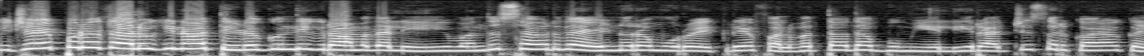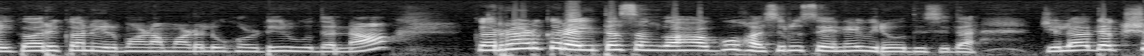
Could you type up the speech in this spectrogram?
ವಿಜಯಪುರ ತಾಲೂಕಿನ ತಿಡಗುಂದಿ ಗ್ರಾಮದಲ್ಲಿ ಒಂದು ಸಾವಿರದ ಏಳ್ನೂರ ಮೂರು ಎಕರೆ ಫಲವತ್ತಾದ ಭೂಮಿಯಲ್ಲಿ ರಾಜ್ಯ ಸರ್ಕಾರ ಕೈಗಾರಿಕಾ ನಿರ್ಮಾಣ ಮಾಡಲು ಹೊರಟಿರುವುದನ್ನು ಕರ್ನಾಟಕ ರೈತ ಸಂಘ ಹಾಗೂ ಹಸಿರು ಸೇನೆ ವಿರೋಧಿಸಿದೆ. ಜಿಲ್ಲಾಧ್ಯಕ್ಷ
